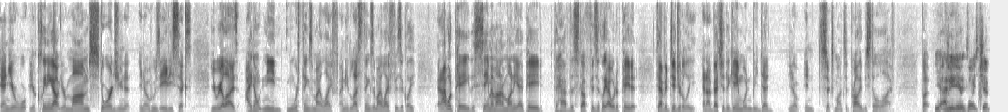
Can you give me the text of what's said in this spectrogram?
and you're you're cleaning out your mom's storage unit, you know, who's 86, you realize I don't need more things in my life. I need less things in my life physically, and I would pay the same amount of money I paid to have this stuff physically. I would have paid it to have it digitally, and I bet you the game wouldn't be dead, you know, in six months. It'd probably be still alive. But Yeah, I mean, your point, Chip,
